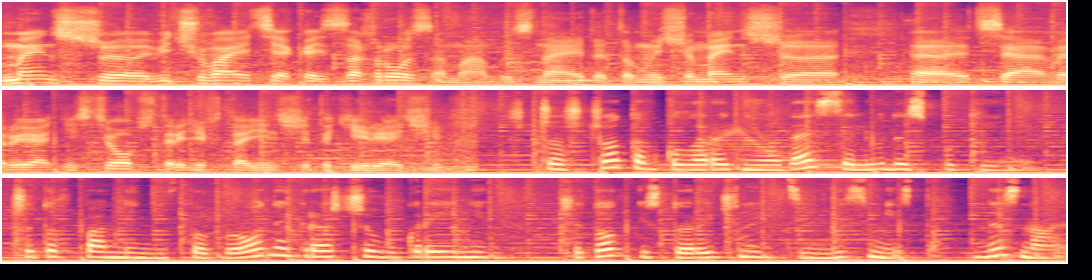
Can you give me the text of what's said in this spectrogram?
менш е, відчувається якась загроза, мабуть, знаєте, тому що менш е, е, ця вероятність обстрілів та інші такі речі. Що що та в колоритній Одесі люди спокійні, чи то впевнені в ППО найкраще в Україні, чи то в історичну цінність міста. Не знаю.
